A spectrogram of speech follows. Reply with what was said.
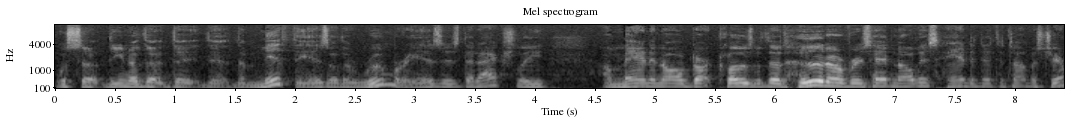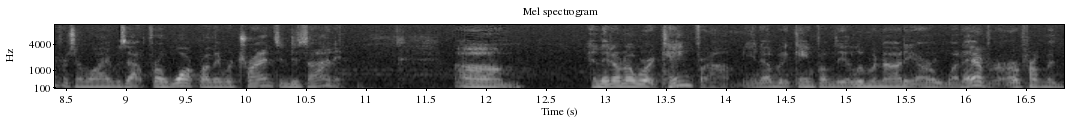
was uh, you know the, the the the myth is or the rumor is is that actually a man in all dark clothes with a hood over his head and all this handed it to Thomas Jefferson while he was out for a walk while they were trying to design it. Um, and they don't know where it came from, you know, but it came from the Illuminati or whatever, or from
